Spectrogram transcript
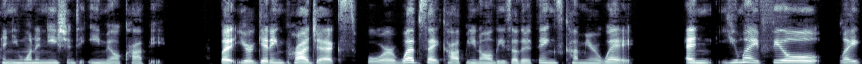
and you want to niche into email copy, but you're getting projects for website copy and all these other things come your way. And you might feel like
